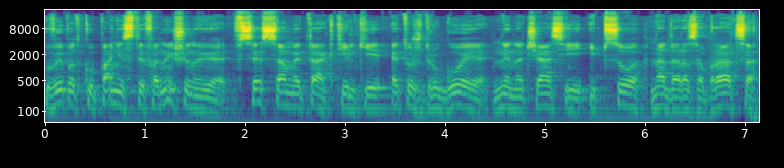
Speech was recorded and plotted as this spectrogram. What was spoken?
У випадку пані Стефанишиної все саме так, тільки ето ж другое не на часі, і псо надо розібратися,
